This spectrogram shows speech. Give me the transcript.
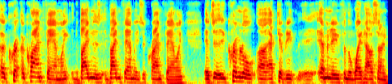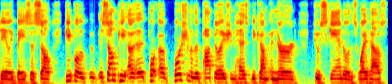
a, cr- a crime family. The Biden is Biden family is a crime family. It's a criminal uh, activity uh, emanating from the White House on a daily basis. So people, some pe- a, a por- a portion of the population has become a nerd to scandal in this White House,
